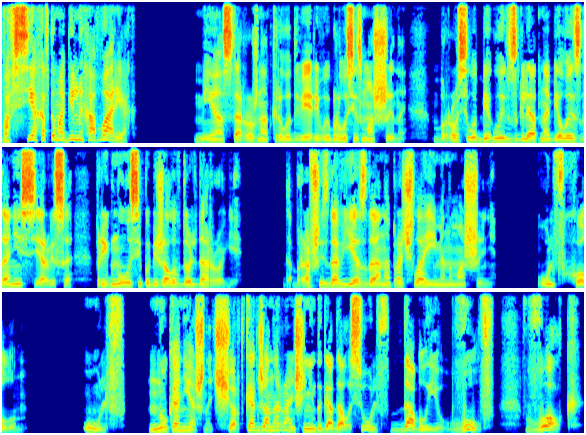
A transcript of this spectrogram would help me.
Во всех автомобильных авариях. Мия осторожно открыла дверь и выбралась из машины, бросила беглый взгляд на белое здание сервиса, пригнулась и побежала вдоль дороги. Добравшись до въезда, она прочла имя на машине. Ульф Холун. Ульф. Ну, конечно, черт, как же она раньше не догадалась. Ульф, W, Вулф, Волк.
